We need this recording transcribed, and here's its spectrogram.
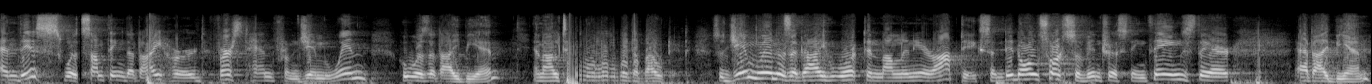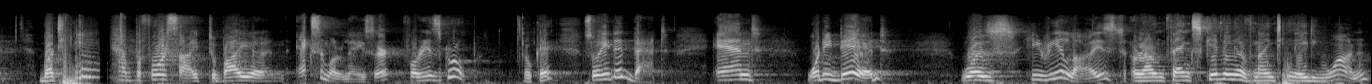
and this was something that I heard firsthand from Jim Wynne, who was at IBM, and I'll tell you a little bit about it. So Jim Wynne is a guy who worked in nonlinear optics and did all sorts of interesting things there at IBM, but he had the foresight to buy an excimer laser for his group. Okay? So he did that. And what he did was he realized around Thanksgiving of 1981,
